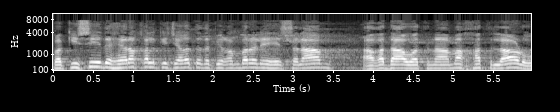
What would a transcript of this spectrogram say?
په کیسې د هرقل کې چې هغه ته د پیغمبر علیه السلام هغه دعوتنامه خط لاړو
